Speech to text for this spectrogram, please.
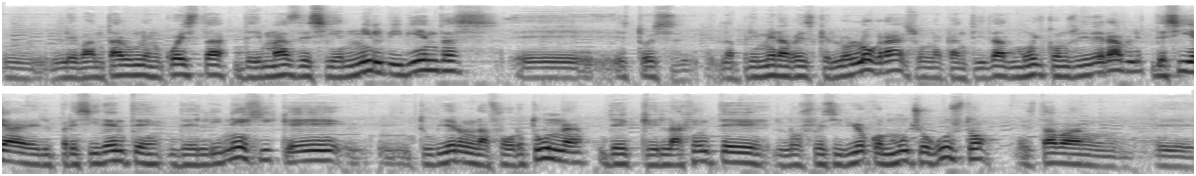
mm, levantar una encuesta de más de 100 mil viviendas. esto es la primera vez que lo logra, es una cantidad muy considerable. Decía el presidente del INEGI que mm, tuvieron la fortuna de que la gente los recibió con mucho gusto, estaban eh,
